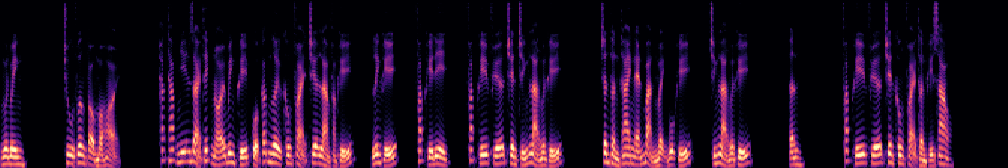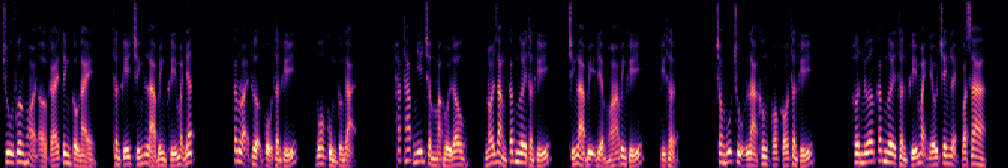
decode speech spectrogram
Nguyên binh. Chu phương tò mò hỏi. Hát tháp nhĩ giải thích nói binh khí của các ngươi không phải chia làm phàm khí, linh khí, pháp khí đi, pháp khí phía trên chính là nguyên khí. Chân thần thai ngén bản mệnh vũ khí, chính là nguyên khí. Ân. Pháp khí phía trên không phải thần khí sao? Chu phương hỏi ở cái tinh cầu này, thần khí chính là binh khí mạnh nhất. Các loại thượng cổ thần khí, vô cùng cường đại hát tháp nhĩ trầm mặc hồi lâu, nói rằng các ngươi thần khí chính là bị điểm hóa binh khí, kỳ thật, trong vũ trụ là không có có thần khí. Hơn nữa các ngươi thần khí mạnh yếu trên lệnh quá xa,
